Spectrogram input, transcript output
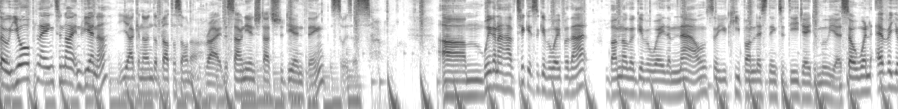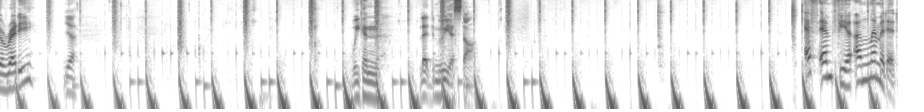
so you're playing tonight in Vienna, Ja, genau, in der Prater Sauna. right? The Saunienstadt Studieren thing. So ist es. Um, we're gonna have tickets to give away for that, but I'm not gonna give away them now. So you keep on listening to DJ Demuya. So whenever you're ready, yeah, we can let Demuya start. FM4 Unlimited.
